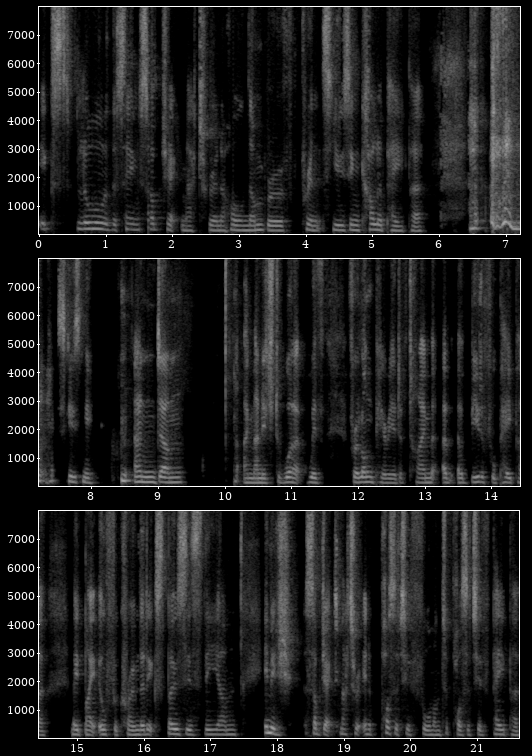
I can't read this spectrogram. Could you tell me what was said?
explore the same subject matter in a whole number of prints using color paper. Excuse me. And um, I managed to work with, for a long period of time, a, a beautiful paper made by Ilfochrome that exposes the um, image subject matter in a positive form onto positive paper.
